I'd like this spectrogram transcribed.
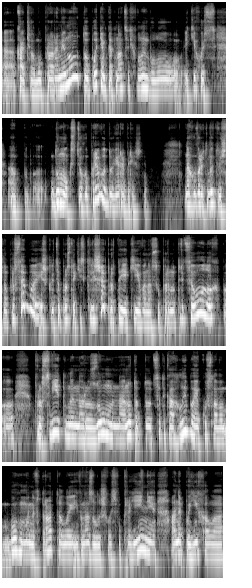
е, Катю або про Раміну, то потім 15 хвилин було якихось е, думок з цього приводу Віри Брежнєва. Вона говорить виключно про себе, і це просто якісь кліше про те, який вона супернутриціолог, просвітлена, розумна. Ну тобто, це така глиба, яку, слава Богу, ми не втратили, і вона залишилась в Україні, а не поїхала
